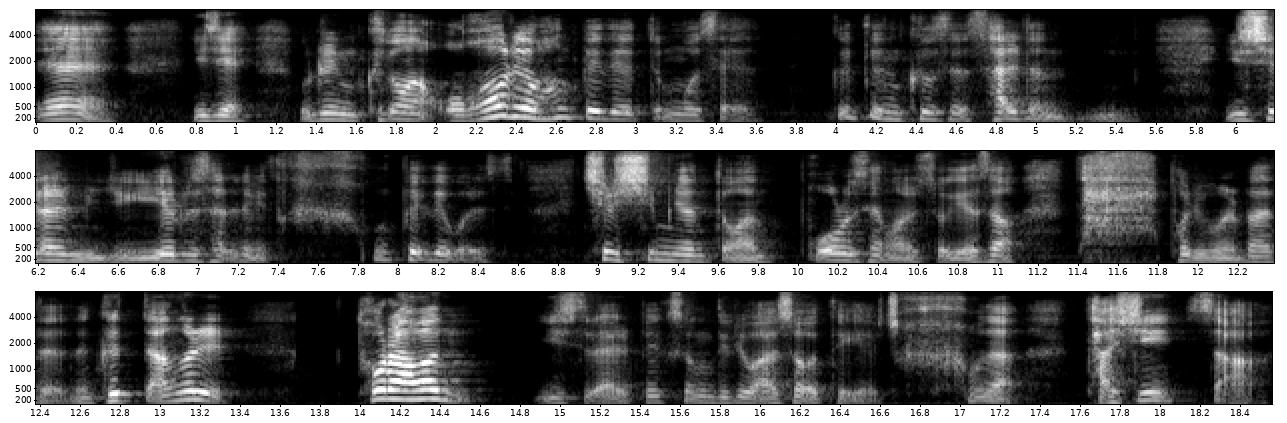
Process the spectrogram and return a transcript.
예 이제 우리는 그동안 오래 황폐되었던 곳에 그때는 그곳에 살던 이스라엘 민족이 예루살렘이 다 황폐되어 버렸어요 70년 동안 포로 생활 속에서 다 버림을 받았던 그 땅을 돌아온 이스라엘 백성들이 와서 어떻게? 전부 다 다시 쌓아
